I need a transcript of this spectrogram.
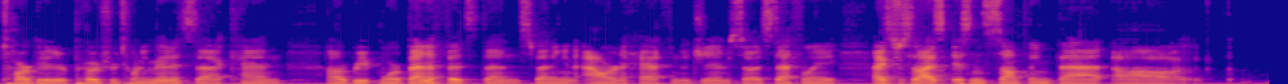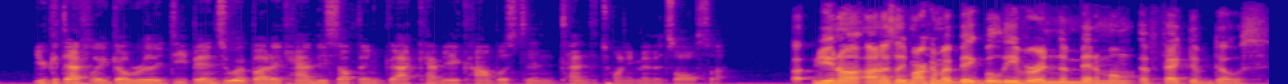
targeted approach for 20 minutes that can uh, reap more benefits than spending an hour and a half in the gym. So it's definitely exercise isn't something that uh, you could definitely go really deep into it, but it can be something that can be accomplished in 10 to 20 minutes also. Uh, you know, honestly, Marc, I'm a big believer in the minimum effective dose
